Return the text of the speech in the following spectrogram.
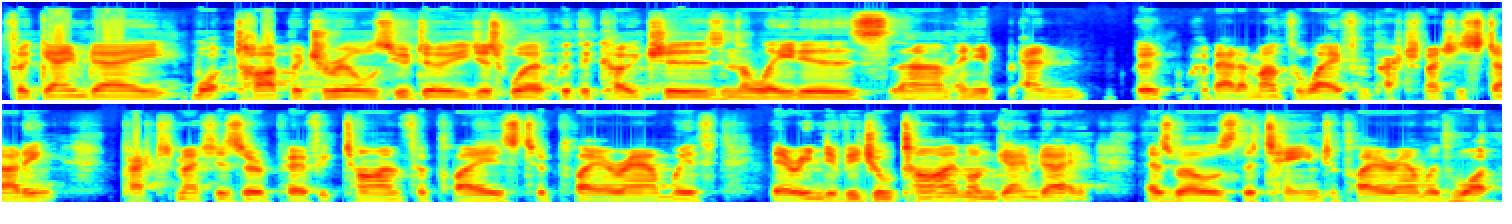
for game day. What type of drills you do? You just work with the coaches and the leaders, um, and you and about a month away from practice matches starting. Practice matches are a perfect time for players to play around with their individual time on game day, as well as the team to play around with what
